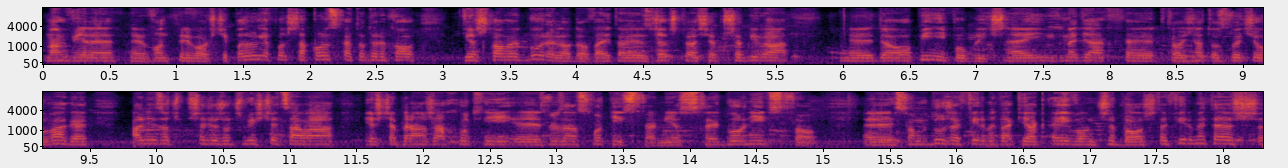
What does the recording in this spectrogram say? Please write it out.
mam wiele e, wątpliwości. Po drugie, Poczta Polska to tylko wierzchołek góry lodowej. To jest rzecz, która się przebiła e, do opinii publicznej i w mediach e, ktoś na to zwrócił uwagę, ale jest przecież oczywiście cała jeszcze branża hutni związana z hutnictwem, jest górnictwo, są duże firmy takie jak Avon czy Bosch. Te firmy też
